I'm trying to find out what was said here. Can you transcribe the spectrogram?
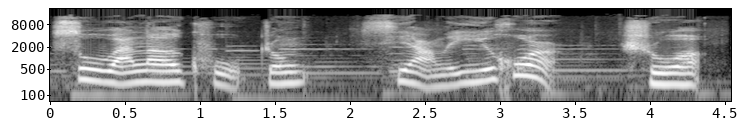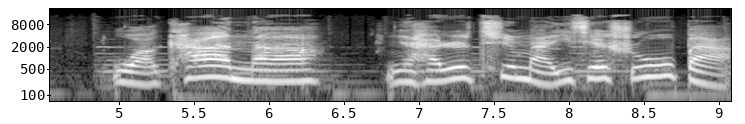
诉完了苦衷，想了一会儿，说：“我看呢，你还是去买一些书吧。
